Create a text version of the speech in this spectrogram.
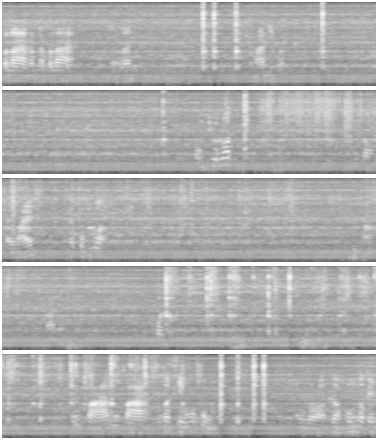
ำปลาครับน้ำปลาร้าไว้ประมาณนี้ก่อนผงชูรสต้องใส่ไหลแล้วผมลวกอะประมาณนี้คนอูปลาอูปลาอูปลาซิวอูปุ่งอันนี้ก็เครื่องปรุงก็เป็น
